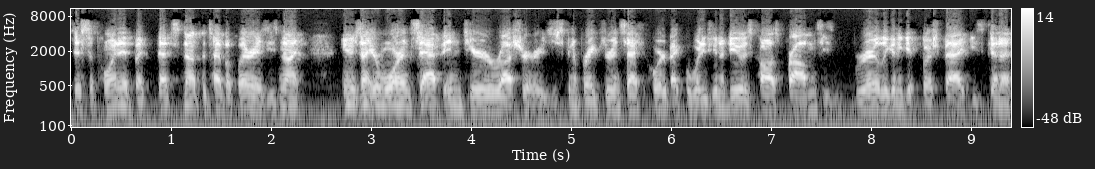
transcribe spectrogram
disappointed. But that's not the type of player he is. He's not you know he's not your Warren Sapp interior rusher. He's just going to break through and sack the quarterback. But what he's going to do is cause problems. He's rarely going to get pushed back. He's going to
